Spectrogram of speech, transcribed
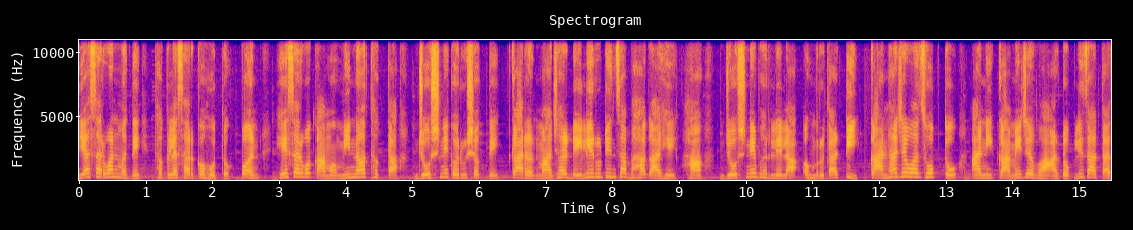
या सर्वांमध्ये थकल्यासारखं होतं. पण हे सर्व कामं मी न थकता जोशने करू शकते कारण माझ्या डेली रुटीनचा भाग आहे हा जोशने भरलेला अमृता टी. कान्हा जेव्हा झोपतो आणि कामे जेव्हा आटोपली जातात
